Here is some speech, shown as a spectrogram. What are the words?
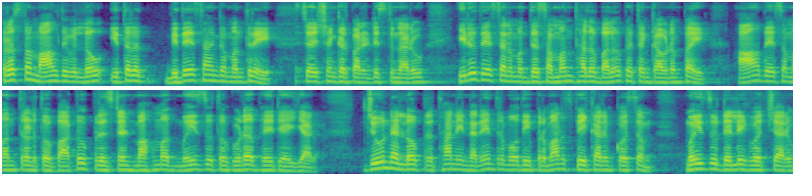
ప్రస్తుతం మాల్దీవుల్లో ఇతర విదేశాంగ మంత్రి జయశంకర్ పర్యటిస్తున్నారు. ఇరు దేశాల మధ్య సంబంధాలు బలోపేతం కావడంపై ఆ దేశ మంత్రులతో పాటు ప్రెసిడెంట్ మహమ్మద్ మొయిజుతో కూడా భేటీ అయ్యారు. జూన్ నెలలో ప్రధాని నరేంద్ర మోదీ ప్రమాణ స్వీకారం కోసం మొయిజు ఢిల్లీకి వచ్చారు.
